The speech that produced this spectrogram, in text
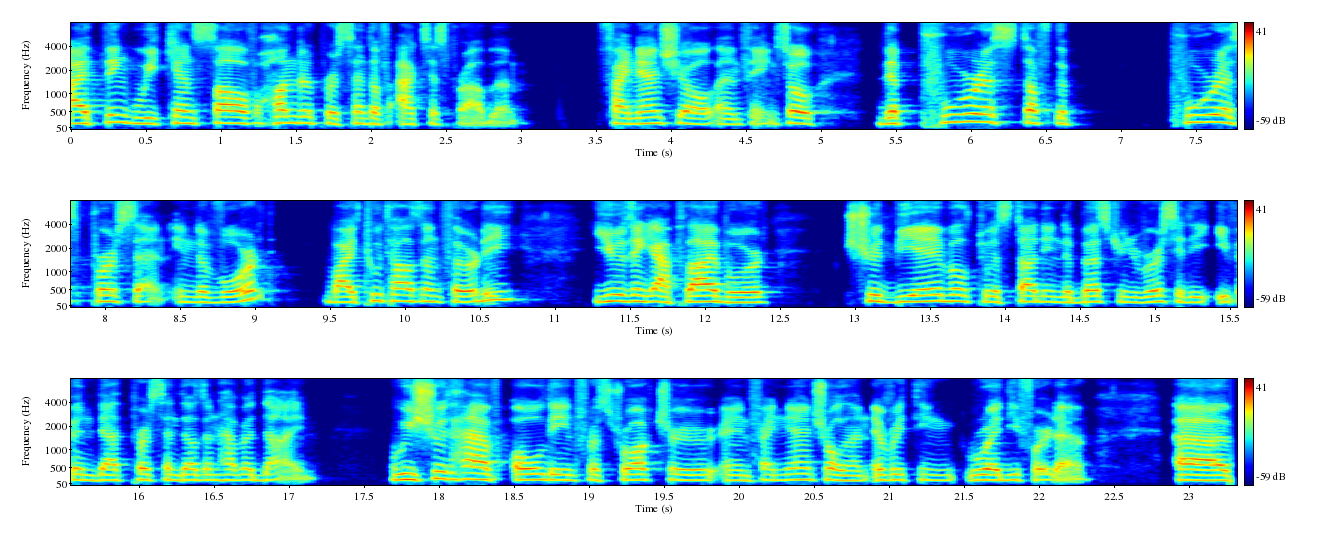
i think we can solve 100% of access problem financial and things. So the poorest of the poorest person in the world by 2030 using Applyboard should be able to study in the best university even that person doesn't have a dime. We should have all the infrastructure and financial and everything ready for them uh,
